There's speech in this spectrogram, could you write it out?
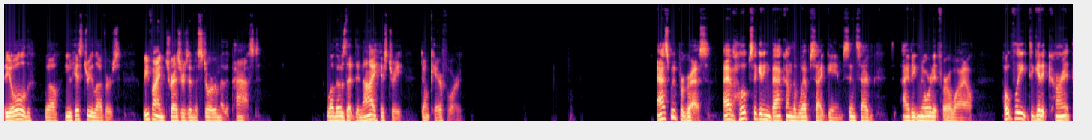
The old, well, you history lovers, we find treasures in the storeroom of the past, while those that deny history don't care for it. As we progress, I have hopes of getting back on the website game since I've I've ignored it for a while. Hopefully to get it current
